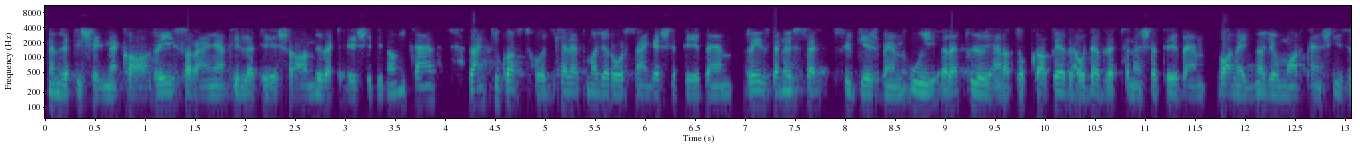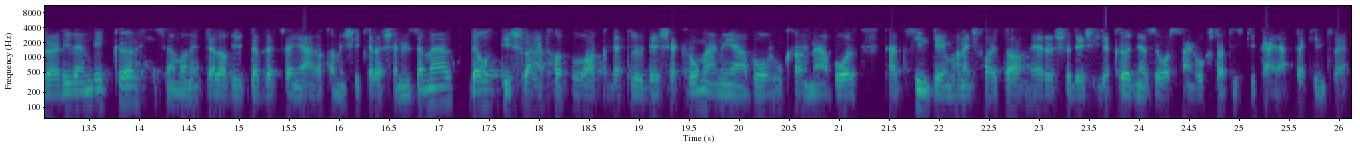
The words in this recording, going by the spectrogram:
nemzetiségnek a részarányát illeti és a növekedési dinamikát. Látjuk azt, hogy Kelet-Magyarország esetében részben összefüggésben új repülőjáratokkal, például Debrecen esetében van egy nagyon markáns izraeli vendégkör, hiszen van egy Tel Aviv-Debrecen járat, ami sikeresen üzemel, de ott is láthatóak deklődések Romániából, Ukrajnából, tehát szintén van egyfajta erősödés így a környező országok statisztikájában dinamikáját tekintve.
